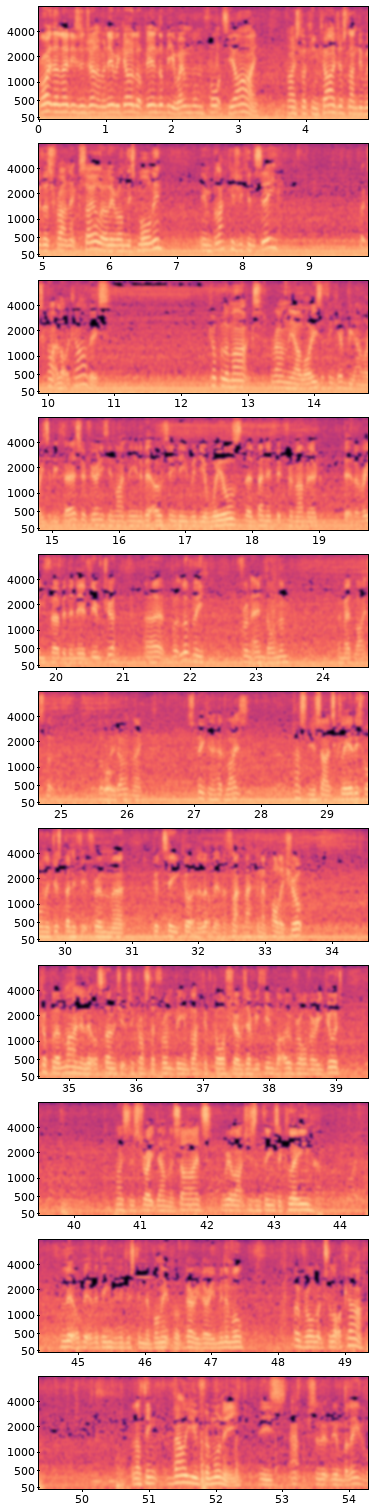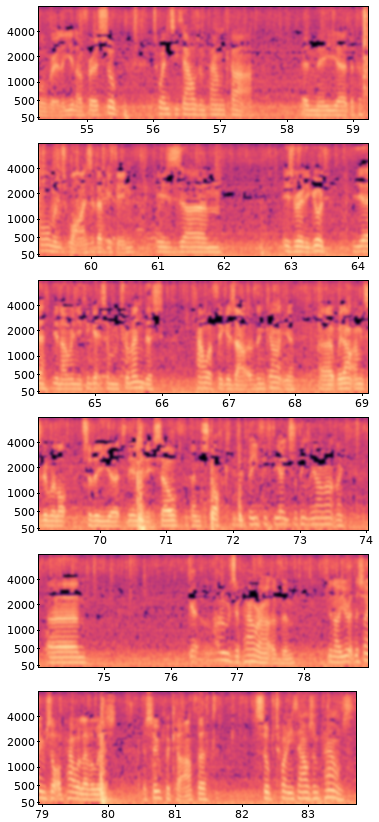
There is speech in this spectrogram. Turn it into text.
Right then, ladies and gentlemen, here we go. Look, BMW M140i. Nice looking car, just landed with us for our next sale earlier on this morning. In black, as you can see. Looks quite a lot of car, this. A Couple of marks around the alloys. I think every alloy, to be fair. So if you're anything like me and a bit OCD with your wheels, they'd benefit from having a bit of a refurb in the near future. Uh, but lovely front end on them. The headlights look lovely, don't they? Speaking of headlights, passenger side's clear. This one would just benefit from uh, good T-cut and a little bit of a flat back and a polish up. A couple of minor little stone chips across the front, being black of course shows everything, but overall very good. Nice and straight down the sides. Wheel arches and things are clean. A little bit of a ding there just in the bonnet, but very, very minimal. Overall looks a lot of car. And I think value for money is absolutely unbelievable really. You know, for a sub £20,000 car, and the uh, the performance wise of everything is um, is really good. Yeah, you know, and you can get some tremendous power figures out of them, can't you? Uh, without having to do a lot to the uh, to the engine itself. Them stock is it B58s? I think they are, aren't they? Um, get loads of power out of them. You know, you're at the same sort of power level as a supercar for sub twenty thousand pounds.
